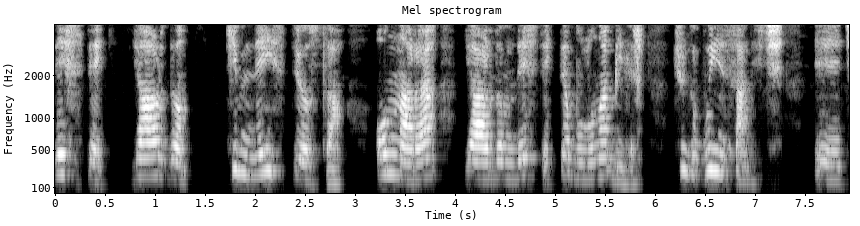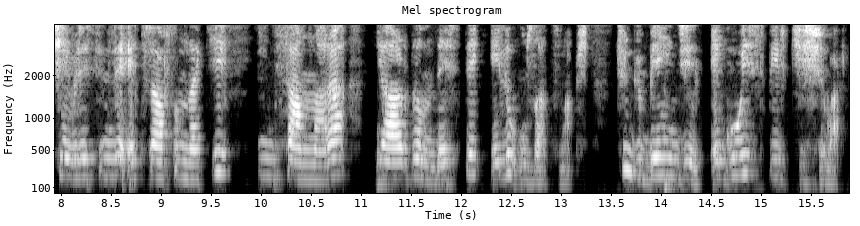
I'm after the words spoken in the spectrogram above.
destek, yardım, kim ne istiyorsa onlara yardım, destekte bulunabilir. Çünkü bu insan hiç e, çevresinde, etrafındaki insanlara yardım, destek eli uzatmamış. Çünkü bencil, egoist bir kişi var.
